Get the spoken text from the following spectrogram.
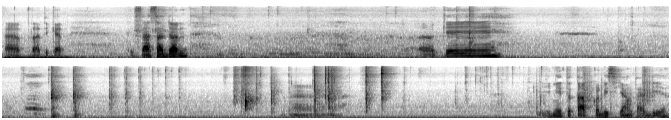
uh, perhatikan. Oke. Okay. Ini tetap kondisi yang tadi ya.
